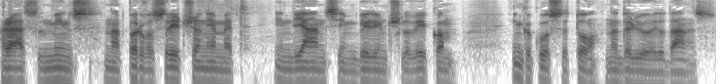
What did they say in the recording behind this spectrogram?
Russell Means na prvo srečanje med Indijanci in belim človekom in kako se to nadaljuje do danes?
